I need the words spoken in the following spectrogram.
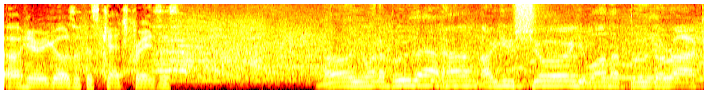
Oh, here he goes with his catchphrases. Oh, you want to boo that, huh? Are you sure you want to boo The Rock?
